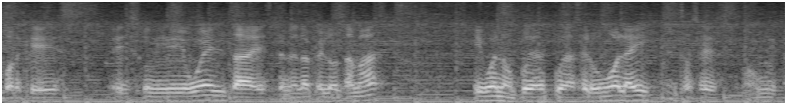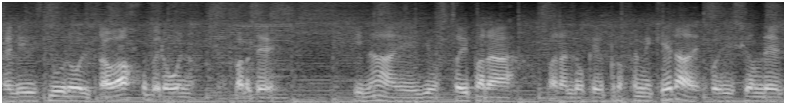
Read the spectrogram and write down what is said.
Porque es, es un ida y vuelta, es tener la pelota más y bueno, puede, puede hacer un gol ahí. Entonces, muy feliz, duro el trabajo, pero bueno, es parte de... Y nada, eh, yo estoy para, para lo que el profe me quiera a disposición de él.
